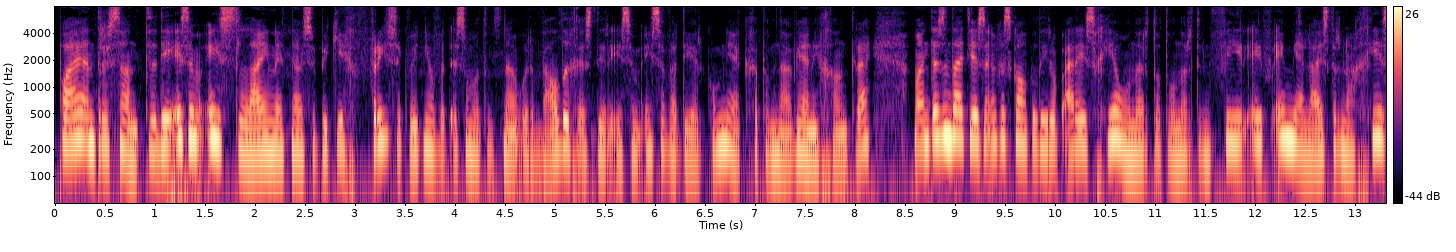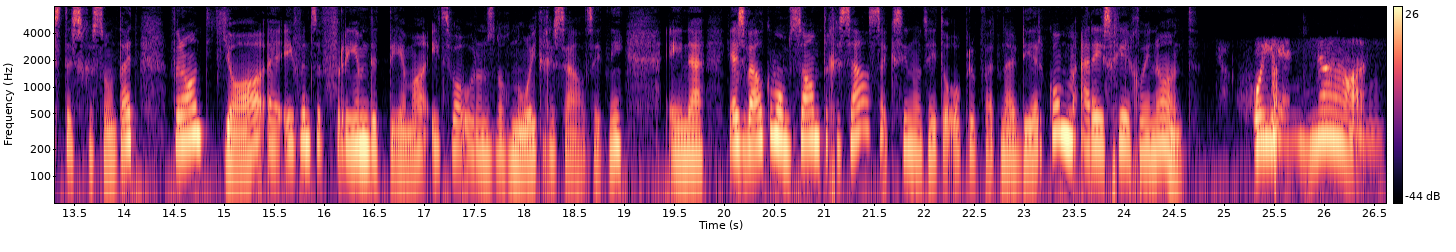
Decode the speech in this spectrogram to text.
Baie interessant. Die SMS lyn het nou so 'n bietjie gevries. Ek weet nie of dit is omdat ons nou oorweldig is deur SMS'e wat deurkom nie. Ek gaan hom nou weer aan die gang kry. Maar intussen dat jy is ingeskakel hier op RSG 100 tot 104 FM, jy luister na Geestesgesondheid. Vanaand ja, 'n effense vreemde tema, iets waaroor ons nog nooit gesels het nie. En uh, jy's welkom om saam te gesels. Ek sien ons het 'n oproep wat nou deurkom. RSG goeienaand. Goeienaand.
